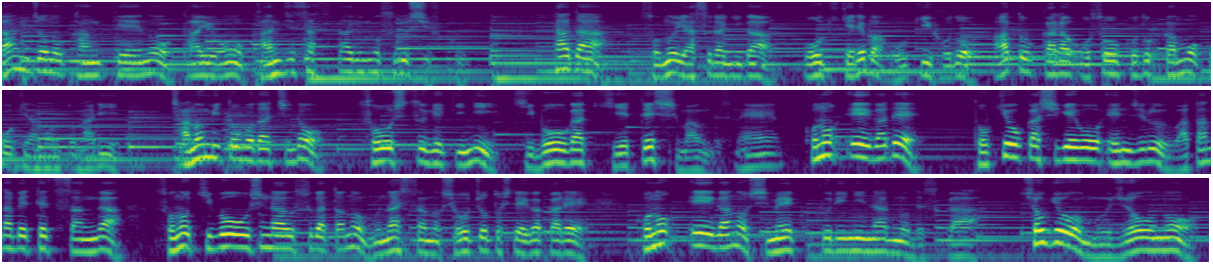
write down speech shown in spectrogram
男女の関係の体温を感じさせたりもする私服。ただその安らぎが大きければ大きいほど後から襲う孤独感も大きなものとなり茶飲み友達の喪失劇に希望が消えてしまうんですね。この映画で時岡茂を演じる渡辺哲さんがその希望を失う姿の虚しさの象徴として描かれこの映画の締めくくりになるのですが諸行無常の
